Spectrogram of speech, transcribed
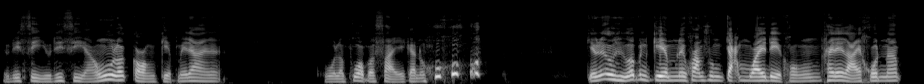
อยู่ที่สี่อยู่ที่สี่เอ้าแล้วกล่องเก็บไม่ได้นะโหแล้วพวกมาใส่กันโอ้โหเกมนี้ก็ถือว่าเป็นเกมในความทรงจำวัยเด็กของใครหลายๆคนนะครับ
